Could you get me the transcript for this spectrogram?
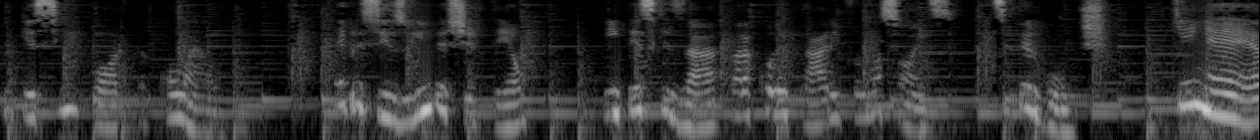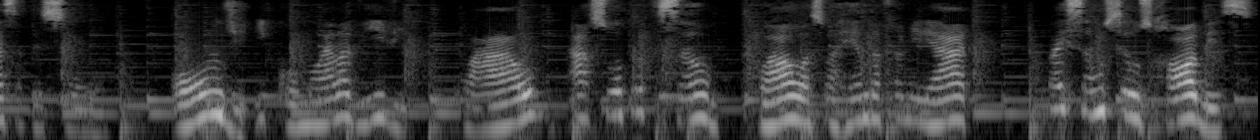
porque se importa com ela. É preciso investir tempo em pesquisar para coletar informações. Se pergunte: quem é essa pessoa? Onde e como ela vive? Qual a sua profissão? Qual a sua renda familiar? Quais são os seus hobbies?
